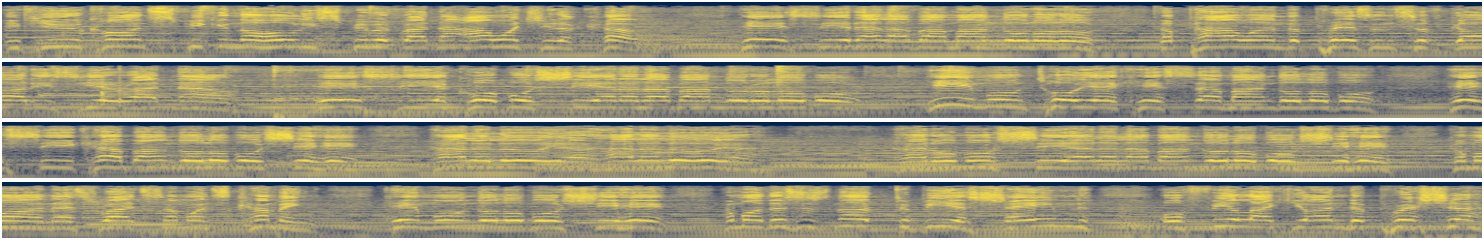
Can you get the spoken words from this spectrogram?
If you can't speak in the Holy Spirit right now, I want you to come. The power and the presence of God is here right now. Hallelujah, hallelujah. Come on, that's right. Someone's coming. Come on, this is not to be ashamed or feel like you're under pressure.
